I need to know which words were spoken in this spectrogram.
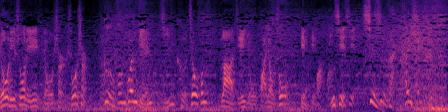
有理说理，有事儿说事儿，各方观点即刻交锋。辣姐有话要说，电话连线现在开始。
